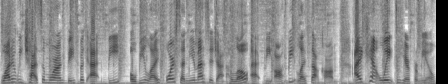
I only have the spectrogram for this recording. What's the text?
Why don't we chat some more on Facebook at The OB Life or send me a message at hello at theoffbeatlife.com. I can't wait to hear from you.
